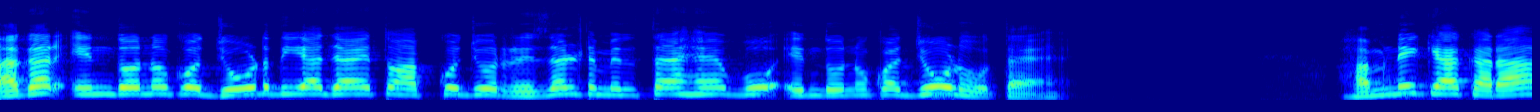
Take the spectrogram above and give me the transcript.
अगर इन दोनों को जोड़ दिया जाए तो आपको जो रिज़ल्ट मिलता है वो इन दोनों का जोड़ होता है। हमने क्या करा?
